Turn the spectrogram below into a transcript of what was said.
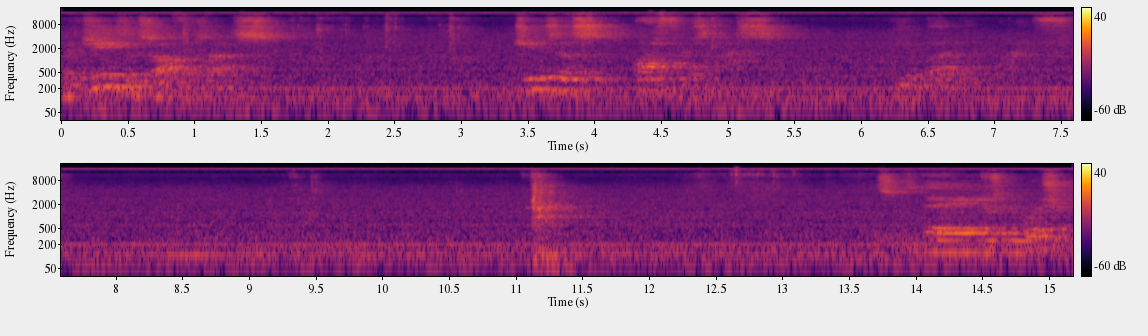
But Jesus offers us. Jesus offers us the abundant life. This is the day as we worship.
